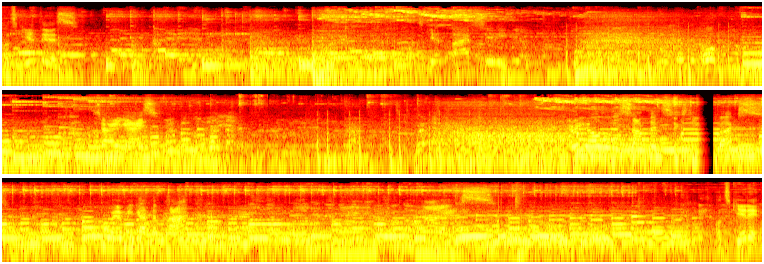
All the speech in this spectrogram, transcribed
Let's get this. Let's get five city. Oh. Sorry, guys. There we go, a little something, 60 and we got the pot. Nice. Let's get it.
